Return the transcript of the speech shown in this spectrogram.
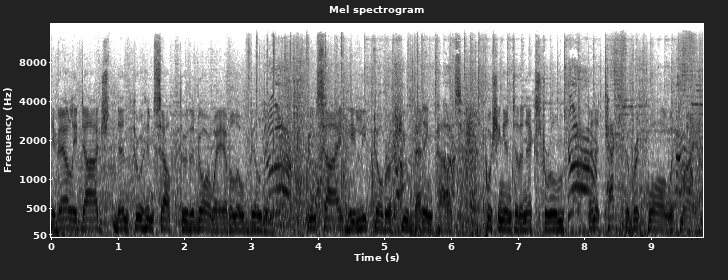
He barely dodged, then threw himself through the doorway of a low building. Inside, he leaped over a few bedding pallets, pushing into the next room, then attacked the brick wall with Maya.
